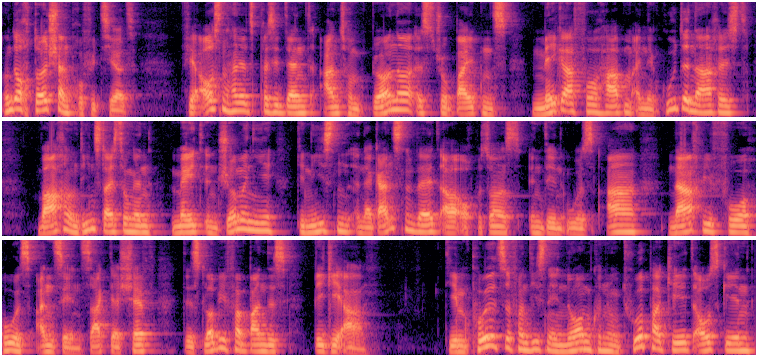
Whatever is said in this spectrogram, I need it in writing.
Und auch Deutschland profitiert. Für Außenhandelspräsident Anton Börner ist Joe Bidens Mega-Vorhaben eine gute Nachricht. Waren und Dienstleistungen made in Germany genießen in der ganzen Welt, aber auch besonders in den USA nach wie vor hohes Ansehen, sagt der Chef des Lobbyverbandes BGA. Die Impulse von diesem enormen Konjunkturpaket ausgehen,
